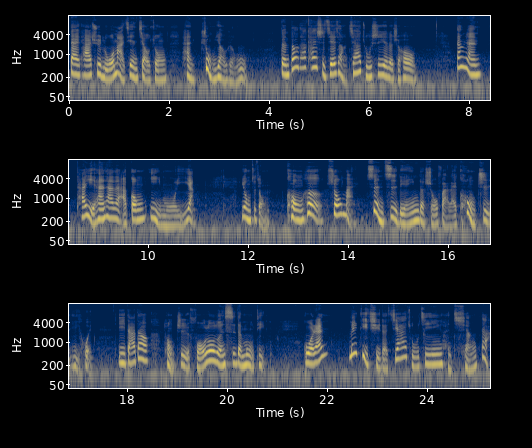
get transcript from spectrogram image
带他去罗马见教宗和重要人物。等到他开始接掌家族事业的时候，当然他也和他的阿公一模一样，用这种恐吓、收买。政治联姻的手法来控制议会，以达到统治佛罗伦斯的目的。果然，Medici 的家族基因很强大。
